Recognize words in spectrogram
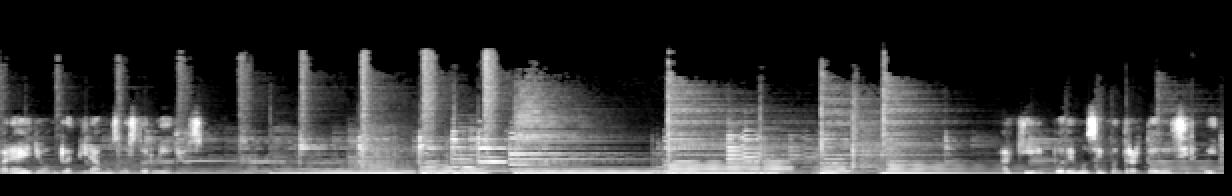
Para ello retiramos los tornillos. Aquí podemos encontrar todo el circuito.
